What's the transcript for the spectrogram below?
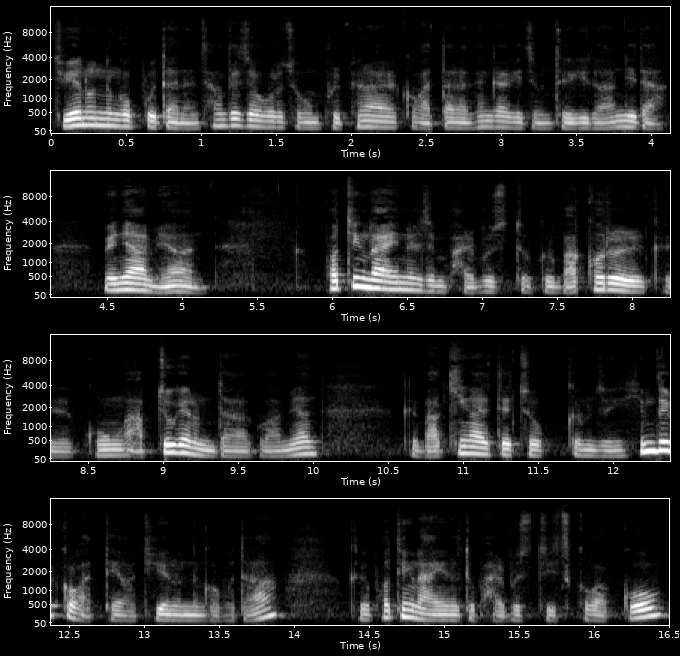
뒤에 놓는 것보다는 상대적으로 조금 불편할 것 같다는 생각이 좀 들기도 합니다. 왜냐하면 퍼팅 라인을 좀 밟을 수도 그 마커를 그 공 앞쪽에 놓는다고 하면 그 마킹할 때 조금 좀 힘들 것 같아요. 뒤에 놓는 것보다. 그 퍼팅 라인을 또 밟을 수도 있을 것 같고,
